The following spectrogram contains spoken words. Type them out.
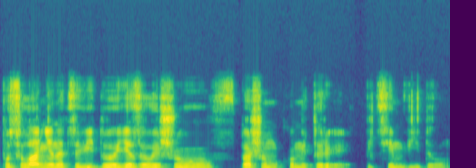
Посилання на це відео я залишу в першому коментарі під цим відео.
